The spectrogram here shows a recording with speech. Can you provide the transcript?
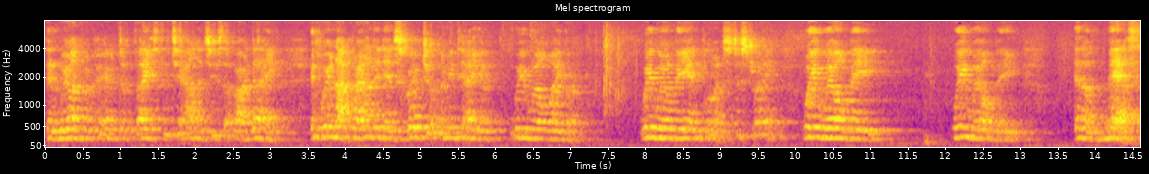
then we're unprepared to face the challenges of our day. If we're not grounded in Scripture, let me tell you, we will waver. We will be influenced astray. We will be, we will be in a mess.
